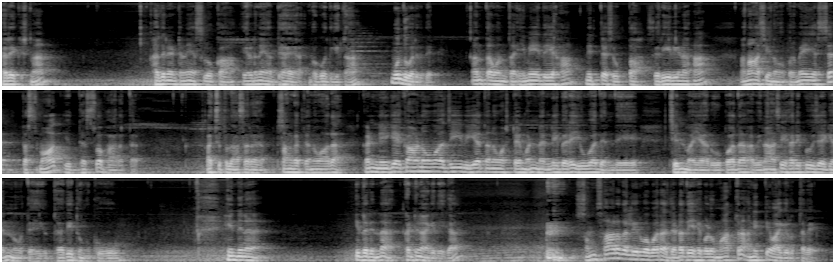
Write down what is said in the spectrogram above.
ಹರೇ ಕೃಷ್ಣ. ಹದಿನೆಂಟನೆಯ ಶ್ಲೋಕ, ಎರಡನೇ ಅಧ್ಯಾಯ, ಭಗವದ್ಗೀತಾ ಮುಂದುವರೆದಿದೆ. ಅಂತವಂತ ಇಮೇ ದೇಹ ನಿತ್ಯ ಸೂಕ್ತ ಶರೀರಿಣ ಅನಾಶಿನೋ ಪ್ರಮೇಯಸ್ಯ ತಸ್ಮಾತ್ ಯುದ್ಧಸ್ವ ಭಾರತ. ಅಚ್ಯುತದಾಸರ ಸಂಗತಿ ಅನುವಾದ, ಕಣ್ಣಿಗೆ ಕಾಣುವ ಜೀವಿಯ ತನುವಷ್ಟೇ ಮಣ್ಣಲ್ಲಿ ಬೆರೆಯುವುದೆಂದೇ? ಚಿನ್ಮಯ ರೂಪದ ಅವಿನಾಶಿ ಹರಿಪೂಜೆಗೆನ್ನುತ್ತೆ ಯುದ್ಧದಿ ಧುಮುಕು. ಹಿಂದಿನ ಇದರಿಂದ ಕಂಟಿನ್ಯೂ ಆಗಿದೆ ಈಗ. ಸಂಸಾರದಲ್ಲಿರುವವರ ಜಡದೇಹಗಳು ಮಾತ್ರ ಅನಿತ್ಯವಾಗಿರುತ್ತವೆ.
